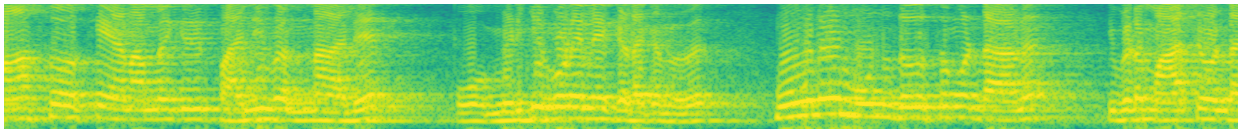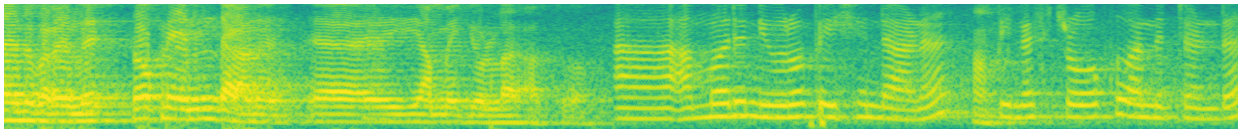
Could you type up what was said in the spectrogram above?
മാസമൊക്കെയാണ് അമ്മയ്ക്ക് ഒരു പനി വന്നാൽ മെഡിക്കൽ കോളേജിലേക്ക് കിടക്കുന്നത്. മൂന്ന് മൂന്ന് ദിവസം കൊണ്ടാണ് ഇവിടെ മാറ്റം ഉണ്ടായെന്ന് പറയുന്നത്. ഡോക്ടർ എന്താണ് ഈ അമ്മയ്ക്കുള്ള അസുഖം? അമ്മ ഒരു ന്യൂറോ പേഷ്യന്റ് ആണ്. പിന്നെ സ്ട്രോക്ക് വന്നിട്ടുണ്ട്.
